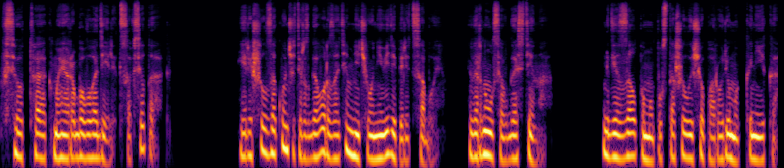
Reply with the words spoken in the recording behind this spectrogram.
Все так, моя рабовладелица, все так. Я решил закончить разговор, а затем, ничего не видя перед собой, вернулся в гостиную, где залпом опустошил еще пару рюмок коньяка.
